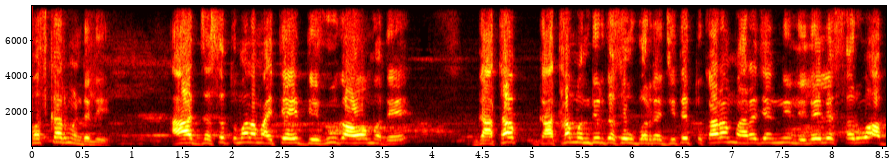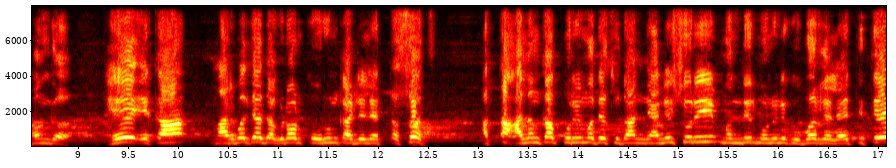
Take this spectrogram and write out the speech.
नमस्कार मंडळी. आज जसं तुम्हाला माहिती आहे देहू गावामध्ये गाथा गाथा मंदिर जसं उभारलं जिथे तुकाराम महाराजांनी लिहिलेले सर्व अभंग हे एका मार्बलच्या दगडावर कोरून काढलेले आहेत. तसंच आत्ता अलंकापुरीमध्ये सुद्धा ज्ञानेश्वरी मंदिर म्हणून एक उभारलेलं आहे. तिथे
